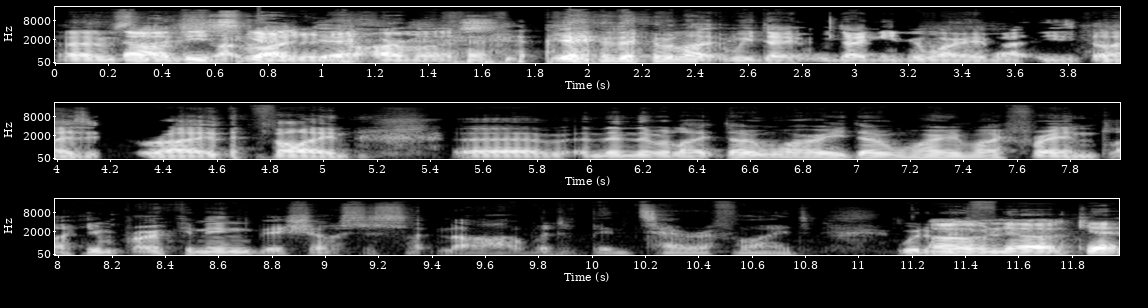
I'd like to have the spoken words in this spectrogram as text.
Um, so oh, these like, guys right, are yeah. harmless. yeah, they were like, we don't we don't need to worry about these guys. It's right, they're fine. Um, and then they were like, don't worry, don't worry, my friend. Like in broken English, I was just like, no, I would have been terrified. oh been no, yeah,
